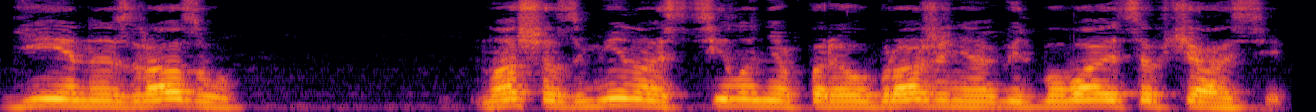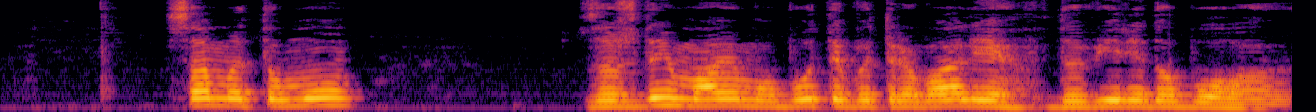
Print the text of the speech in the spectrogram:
діє не зразу. Наша зміна, зцілення, переображення відбувається в часі. Саме тому завжди маємо бути витривалі в довірі до Бога,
